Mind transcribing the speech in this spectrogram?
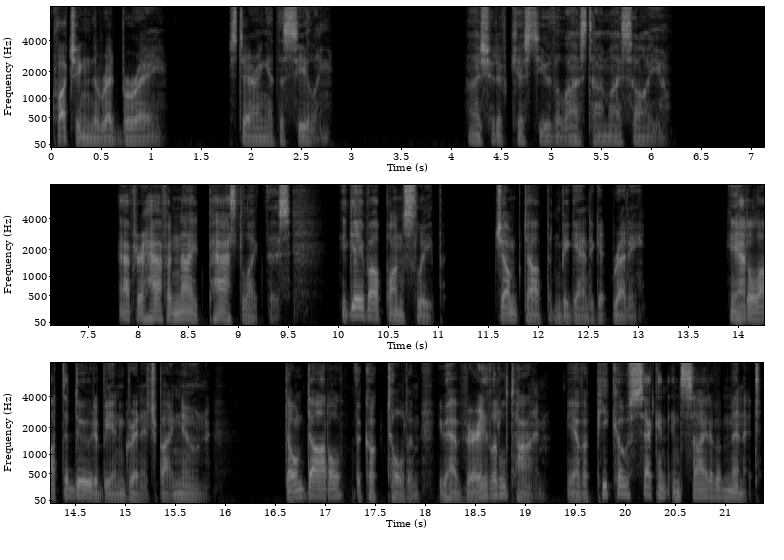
clutching the red beret, staring at the ceiling. I should have kissed you the last time I saw you. After half a night passed like this, he gave up on sleep, jumped up, and began to get ready. He had a lot to do to be in Greenwich by noon. Don't dawdle, the cook told him. You have very little time. You have a picosecond inside of a minute.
